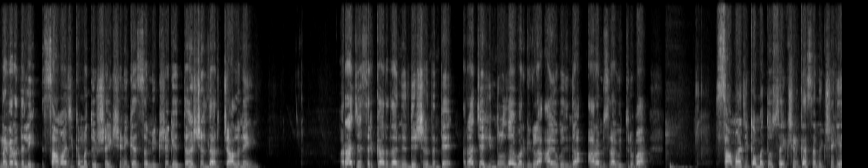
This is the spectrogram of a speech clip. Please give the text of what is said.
ನಗರದಲ್ಲಿ ಸಾಮಾಜಿಕ ಮತ್ತು ಶೈಕ್ಷಣಿಕ ಸಮೀಕ್ಷೆಗೆ ತಹಶೀಲ್ದಾರ್ ಚಾಲನೆ. ರಾಜ್ಯ ಸರ್ಕಾರದ ನಿರ್ದೇಶನದಂತೆ ರಾಜ್ಯ ಹಿಂದುಳಿದ ವರ್ಗಗಳ ಆಯೋಗದಿಂದ ಆರಂಭಿಸಲಾಗುತ್ತಿರುವ ಸಾಮಾಜಿಕ ಮತ್ತು ಶೈಕ್ಷಣಿಕ ಸಮೀಕ್ಷೆಗೆ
